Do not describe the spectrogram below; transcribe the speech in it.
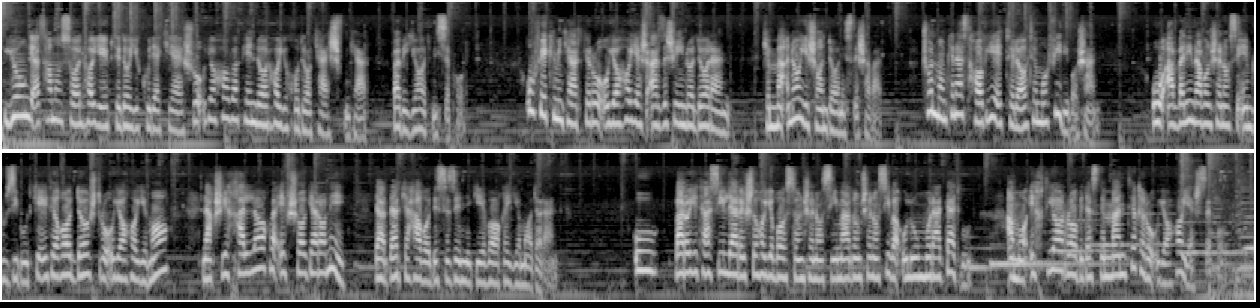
یونگ از همان سالهای ابتدای کودکیش رؤیاها و پندارهای خود را کشف می‌کرد و به یاد می سپرد. او فکر می کرد که رؤیاهایش ارزش این را دارند که معنایشان دانسته شود چون ممکن است حاوی اطلاعات مفیدی باشند. او اولین روانشناس امروزی بود که اعتقاد داشت رؤیاهای ما نقشی خلاق و افشاگرانه در درک حوادث زندگی واقعی ما دارند. او برای تحصیل در رشته های باستانشناسی، مردم شناسی و علوم مردد بود اما اختیار را به دست منطق رؤیاهایش سپرد.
